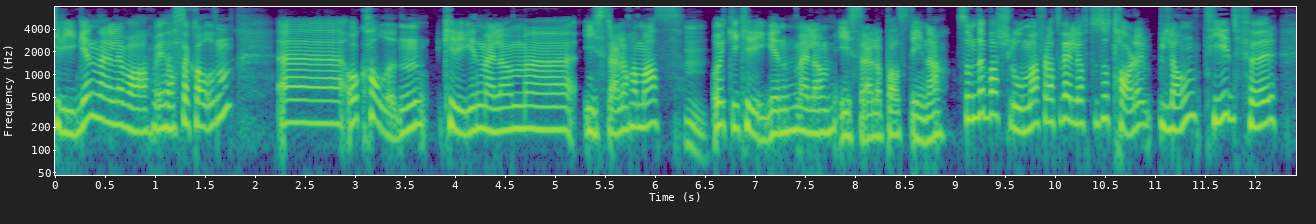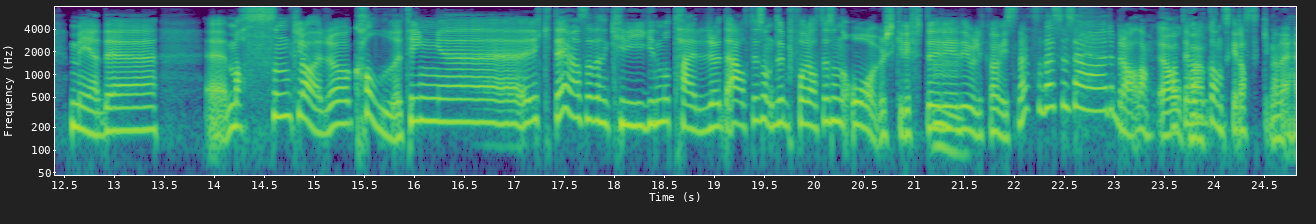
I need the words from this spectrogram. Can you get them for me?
krigen, eller hva vi da skal kalle den, eh, å kalle den krigen mellom eh, Israel og Hamas, og ikke krigen mellom Israel og Palestina. Som det bare slo meg, for veldig ofte så tar det lang tid før medie eh, massen klarer å kalle ting eh, riktig. Altså den krigen mot terror det er alltid sånn, De får alltid sånne overskrifter i de ulike avisene. Så det syns jeg var bra, da. Ja, at de var ganske raske med det.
